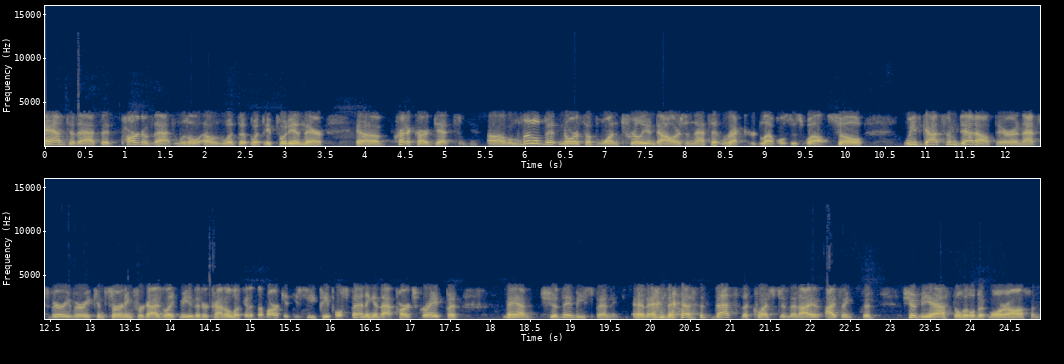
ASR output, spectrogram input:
add to that that part of that little uh, what the, what they put in there, uh, credit card debt's uh, a little bit north of one trillion dollars, and that's at record levels as well. So we've got some debt out there, and that's very, very concerning for guys like me that are kind of looking at the market. You see people spending, and that part's great, but man, should they be spending? And and that, that's the question that I I think that should be asked a little bit more often.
